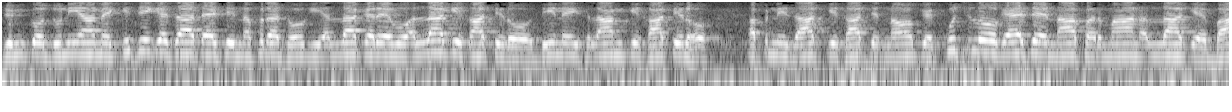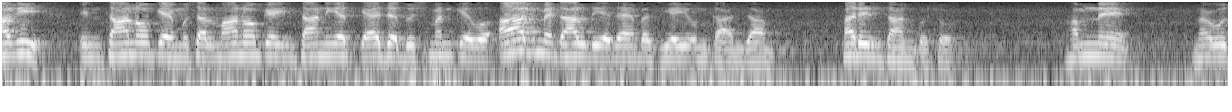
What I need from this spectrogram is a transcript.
جن کو دنیا میں کسی کے ساتھ ایسی نفرت ہوگی۔ اللہ کرے وہ اللہ کی خاطر ہو، دین اسلام کی خاطر ہو، اپنی ذات کی خاطر نہ ہو کہ کچھ لوگ ایسے نافرمان، اللہ کے باغی انسانوں کے، مسلمانوں کے انسانیت کے ایسے دشمن کے وہ آگ میں ڈال دیے جائیں۔ بس یہی ان کا انجام۔ ہر انسان کو چھوڑ ہم نے نعوذ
